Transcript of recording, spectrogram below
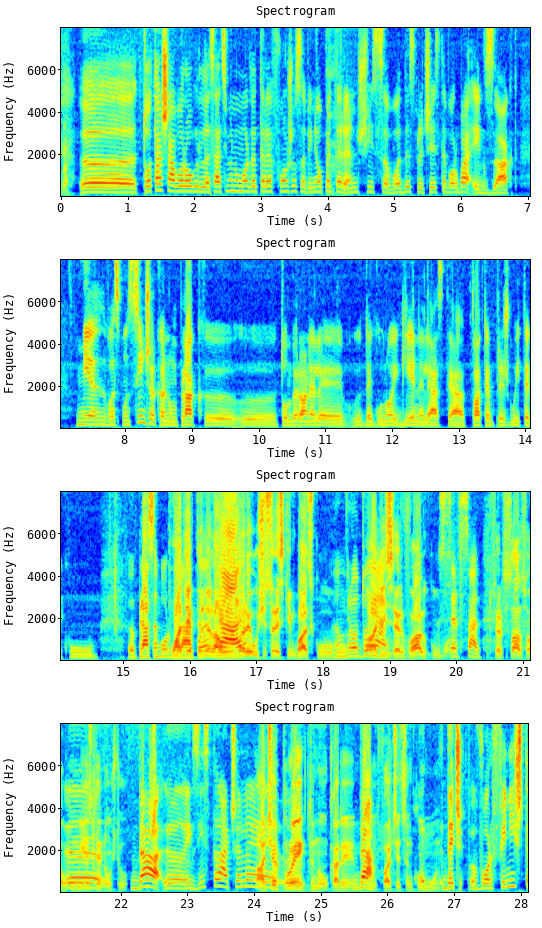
da. Uh, Tot așa, vă rog, lăsați-mi un număr de telefon și o să vin eu pe teren și să văd despre ce este vorba exact. Mie, vă spun sincer că nu-mi plac uh, uh, tomberoanele de gunoi, ghenele astea, toate împrejmuite cu uh, plasă bordurată, Poate până la dar urmă reușiți să le schimbați cu în vreo doi ani. Adiserval, cu Serfsal. Serfsal sau cum Uh, este, nu știu. Da, uh, există acele... Acel proiect, nu? Care da. îl faceți în comun. Deci vor fi niște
